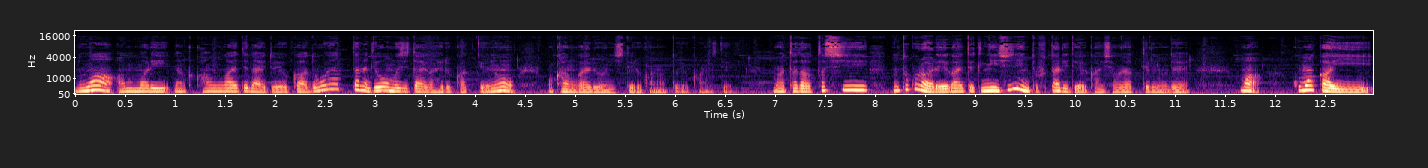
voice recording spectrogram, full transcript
のはあんまりなんか考えてないというかどうやったら業務自体が減るかっていうのを考えるようにしてるかなという感じです。まあ、ただ私のところは例外的に主人と2人で会社をやってるのでまあ細かい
